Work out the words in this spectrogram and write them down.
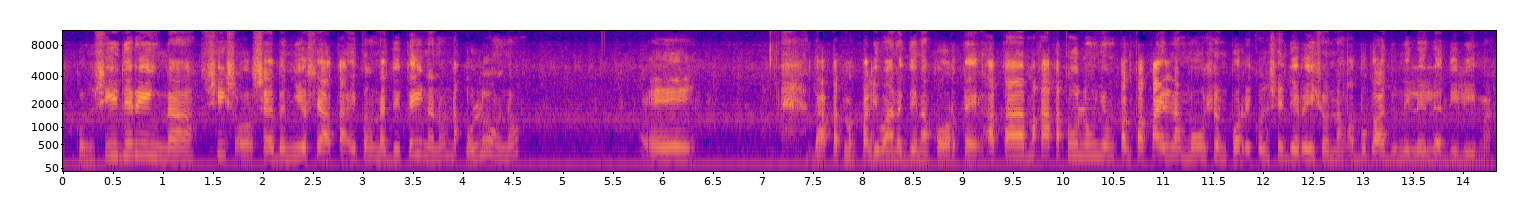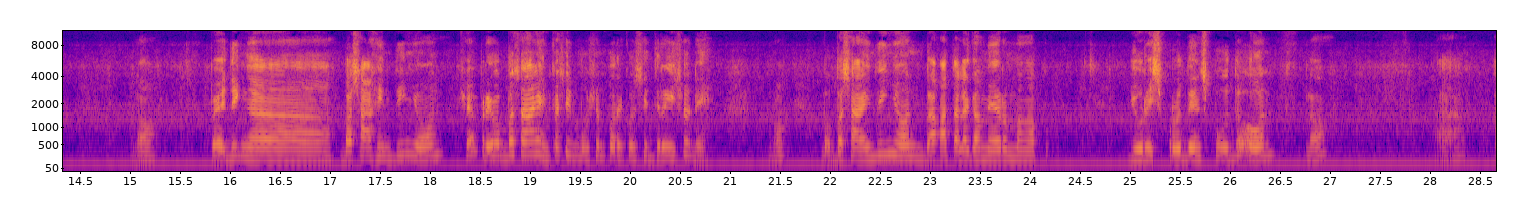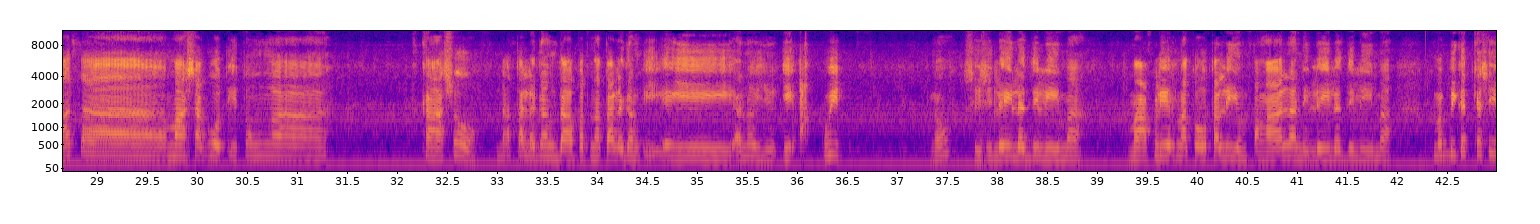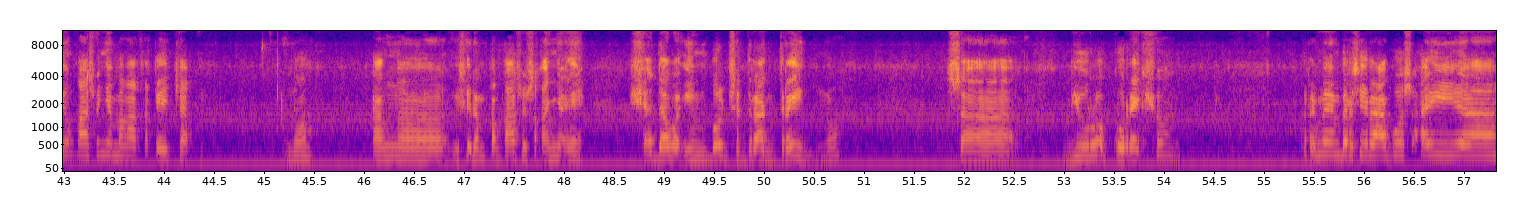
Considering na 6 or 7 years yata itong na-detain ano nakulong no? Eh dapat magpaliwanag din ng korte. At ah, makakatulong yung pagpapile ng motion for reconsideration ng abogado ni Leila de Lima no? Pwedeng ah, basahin din yon syempre babasahin kasi motion for reconsideration eh no? Babasahin din yon baka talaga meron mga jurisprudence po doon no Ah, at ah, masagot itong ah, kaso na talagang dapat na talagang i, i- ano i-acquit no? Si, si Leila de Lima. Ma-clear na totally yung pangalan ni Leila de Lima. Mabigat kasi yung kaso niya mga kaketchup no? Ang uh, isinampang kaso sa kanya eh siya daw involved sa drug trade no? Sa Bureau of Correction. Remember si Ragos ay ah,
